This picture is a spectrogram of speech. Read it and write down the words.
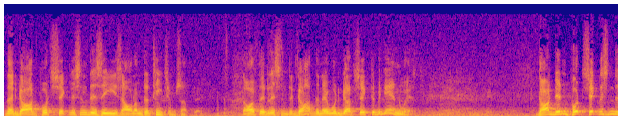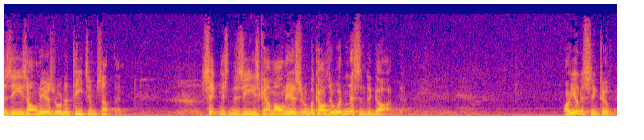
that God put sickness and disease on them to teach them something. Now, if they'd listened to God, then they would have got sick to begin with. God didn't put sickness and disease on Israel to teach them something. Sickness and disease come on Israel because they wouldn't listen to God. Are you listening to me?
